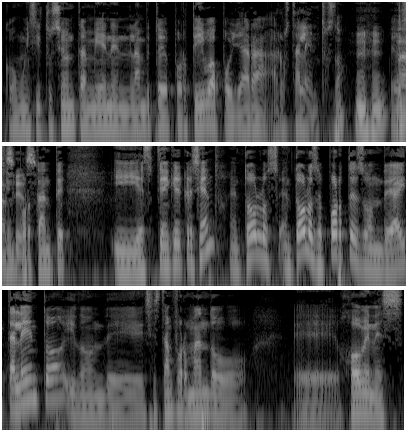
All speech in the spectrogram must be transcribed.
como institución también en el ámbito deportivo, apoyar a, los talentos, ¿no? Es importante y eso tiene que ir creciendo en todos los en todos los deportes donde hay talento y donde se están formando eh, jóvenes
